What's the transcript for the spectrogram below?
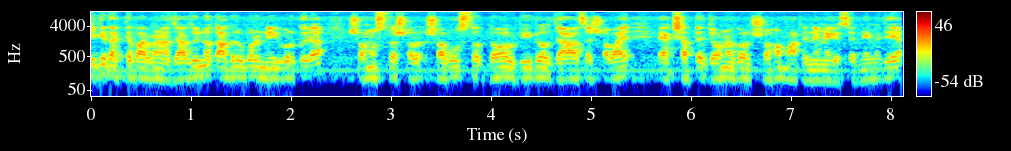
টিকে থাকতে পারবে না। যার জন্য তাদের উপরে নির্ভর করে সমস্ত সমস্ত দল, বিদল যা আছে সবাই একসাথে জনগণ সহ মাঠে নেমে গেছে। নেমে যেয়া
